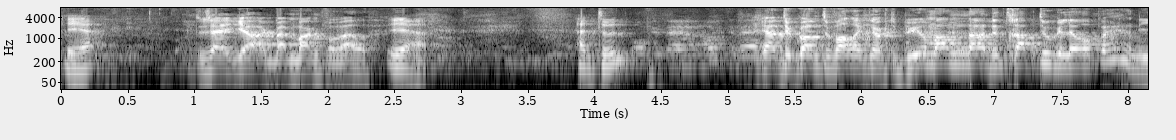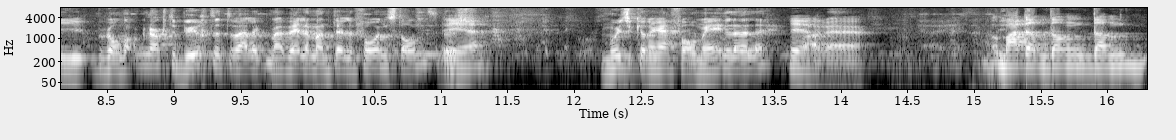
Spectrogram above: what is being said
Ja. Toen zei ik, ja, ik ben bang voor wel. Ja. En toen? Ja, toen kwam toevallig nog de buurman naar de trap toegelopen. En die begon ook nog te buurten terwijl ik met Willem aan de telefoon stond. Dus ja. moest ik er nog even omheen lullen. Ja. Maar, uh, maar dan, dan, dan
